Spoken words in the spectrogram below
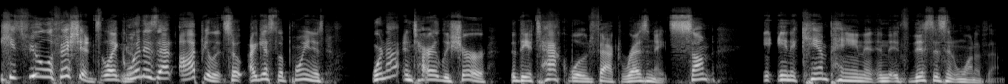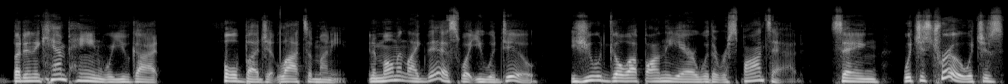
He's fuel efficient. Like when is that opulent? So I guess the point is we're not entirely sure that the attack will in fact resonate. Some in a campaign and this isn't one of them, but in a campaign where you've got full budget, lots of money. In a moment like this, what you would do is you would go up on the air with a response ad saying, which is true, which is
